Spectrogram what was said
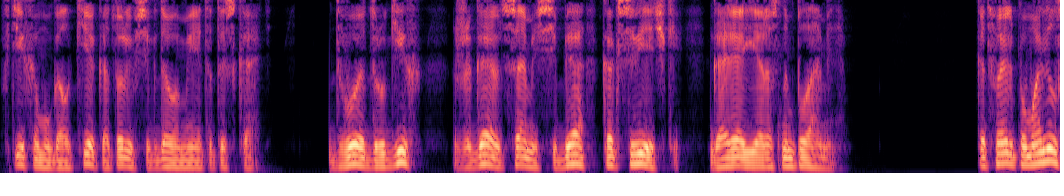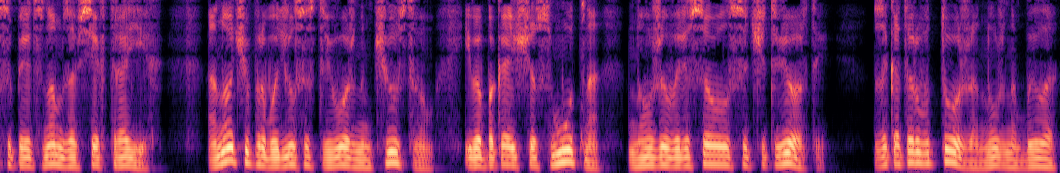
в тихом уголке, который всегда умеет отыскать. Двое других сжигают сами себя, как свечки, горя яростным пламенем. Катфаэль помолился перед сном за всех троих, а ночью пробудился с тревожным чувством, ибо пока еще смутно, но уже вырисовывался четвертый, за которого тоже нужно было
